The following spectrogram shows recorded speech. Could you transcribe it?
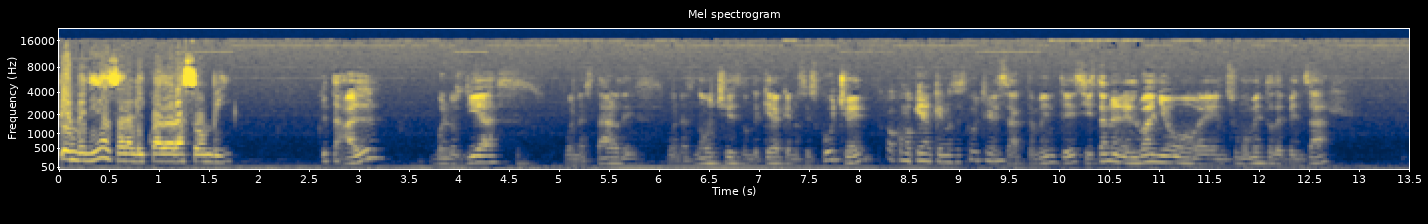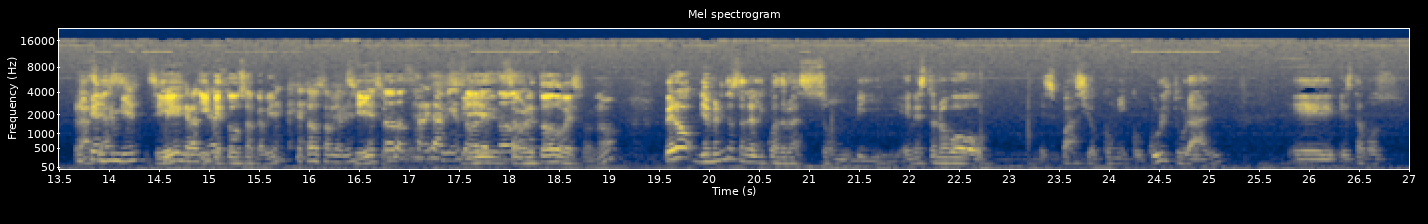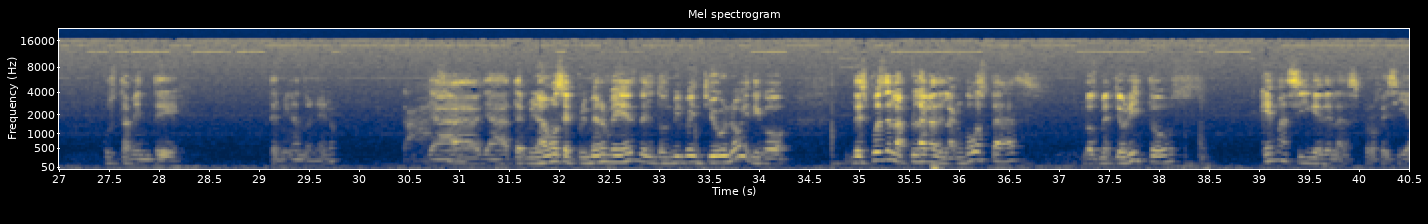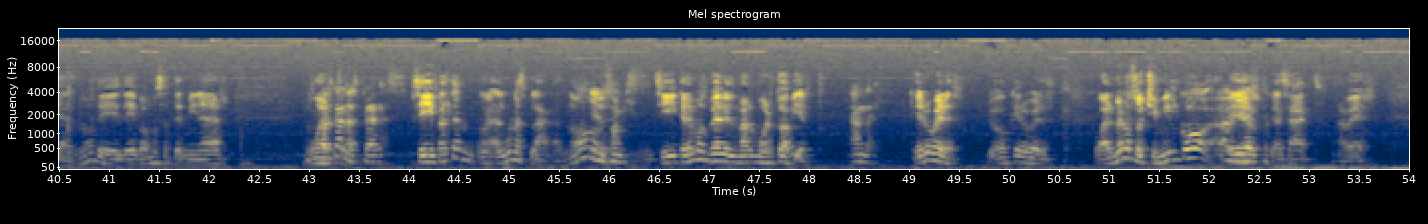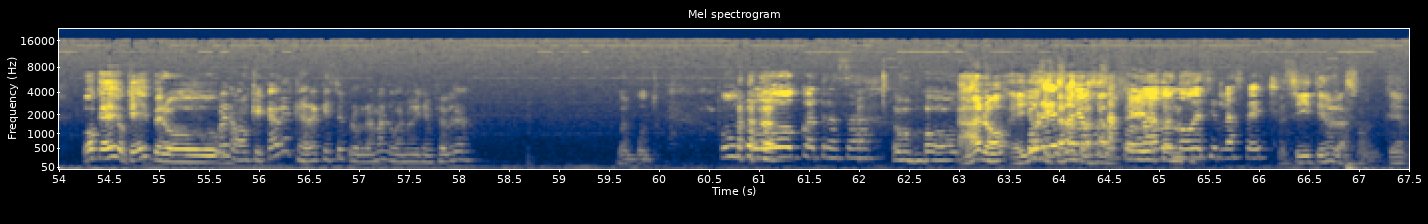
Bienvenidos a la licuadora zombie. ¿Qué tal? Buenos días, buenas tardes, buenas noches, donde quiera que nos escuchen. O como quieran que nos escuchen. Exactamente. Si están en el baño en su momento de pensar, Pues gracias. bien. Sí, Sí, y gracias. que todo salga bien. Que todo salga bien. Sí, Que eso- todo salga bien, sí, sobre todo. sobre todo eso, ¿no? Pero bienvenidos a la licuadora zombie, en este nuevo espacio cómico cultural. Eh, estamos justamente terminando enero. Ah, Ya, ya terminamos el primer mes del 2021 y digo, después de la plaga de langostas, los meteoritos, ¿qué más sigue de las profecías, no? De, de vamos a terminar Faltan las plagas. Sí, faltan algunas plagas, ¿no? Y los zombies. Sí, queremos ver el mar muerto abierto. Ándale. Quiero ver eso. Yo quiero ver eso. O al menos Xochimilco a Abierto. ver. Exacto. A ver. Ok, ok, pero. Bueno, aunque cabe aclarar que este programa lo van a oír en febrero. Buen punto. Un poco atrasada. Ah, no, ellos Por eso están habíamos atrasados. Acordado están- no decir las fechas. Sí, tienes razón. tiene-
